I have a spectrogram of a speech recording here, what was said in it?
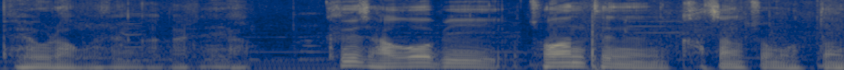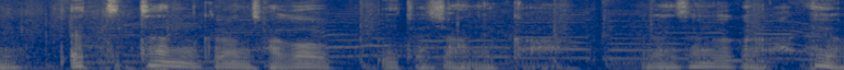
배우라고 생각을 해요. 그 작업이 저한테는 가장 좀 어떤 애틋한 그런 작업이 되지 않을까 이런 생각을 해요.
